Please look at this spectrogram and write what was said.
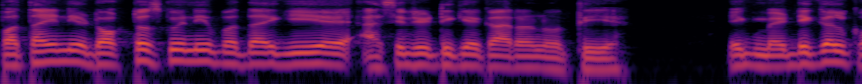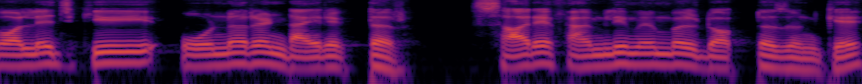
पता ही नहीं डॉक्टर्स को ही नहीं पता है कि ये एसिडिटी के कारण होती है। एक मेडिकल कॉलेज की ओनर एंड डायरेक्टर सारे फैमिली मेंबर्स डॉक्टर्स उनके,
